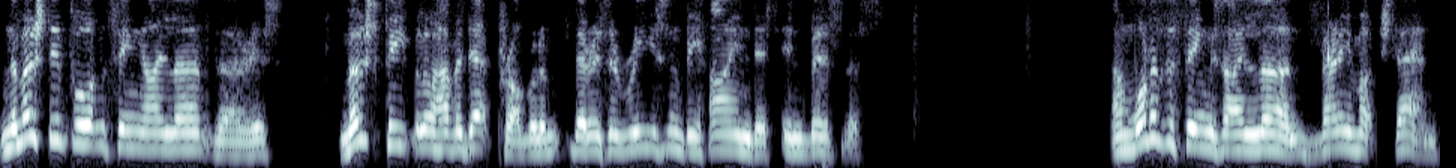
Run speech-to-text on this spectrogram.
And the most important thing I learned there is most people who have a debt problem, there is a reason behind it in business. And one of the things I learned very much then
